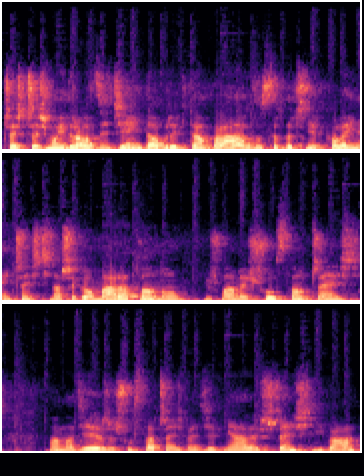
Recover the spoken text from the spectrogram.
Cześć, cześć moi drodzy, dzień dobry, witam bardzo serdecznie w kolejnej części naszego maratonu. Już mamy szóstą część. Mam nadzieję, że szósta część będzie w miarę szczęśliwa.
